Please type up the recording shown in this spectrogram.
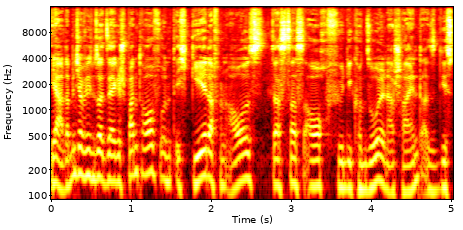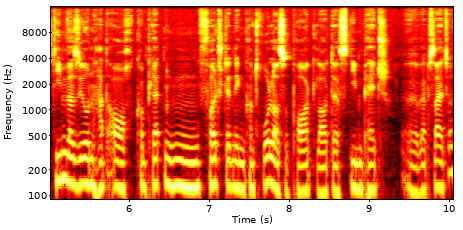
Ja, da bin ich auf jeden Fall sehr gespannt drauf und ich gehe davon aus, dass das auch für die Konsolen erscheint. Also die Steam-Version hat auch kompletten, vollständigen Controller-Support laut der Steam-Page-Webseite.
